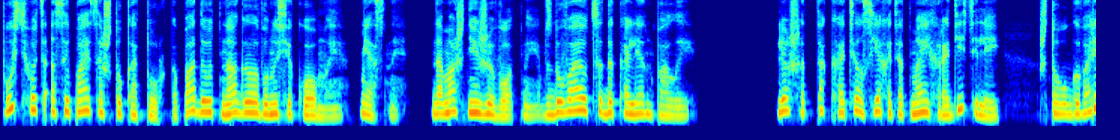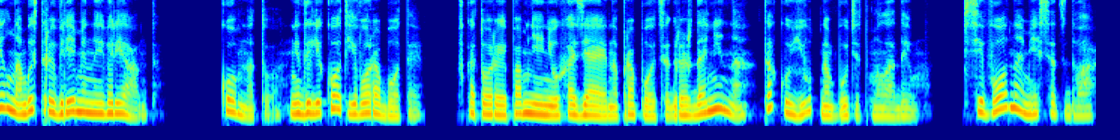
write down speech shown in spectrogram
Пусть хоть осыпается штукатурка, падают на голову насекомые, местные, домашние животные, вздуваются до колен полы. Лёша так хотел съехать от моих родителей, что уговорил на быстрый временный вариант. Комнату, недалеко от его работы. в которой, по мнению хозяина пропойца гражданина, так уютно будет молодым. Всего на месяц-два.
